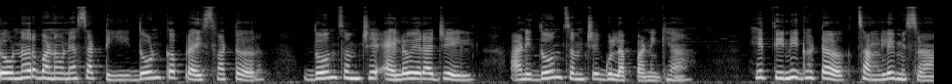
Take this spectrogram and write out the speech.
टोनर बनवण्यासाठी दोन कप राईस वॉटर दोन चमचे ॲलोवेरा जेल आणि दोन चमचे गुलाब पाणी घ्या. हे तिन्ही घटक चांगले मिसळा.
